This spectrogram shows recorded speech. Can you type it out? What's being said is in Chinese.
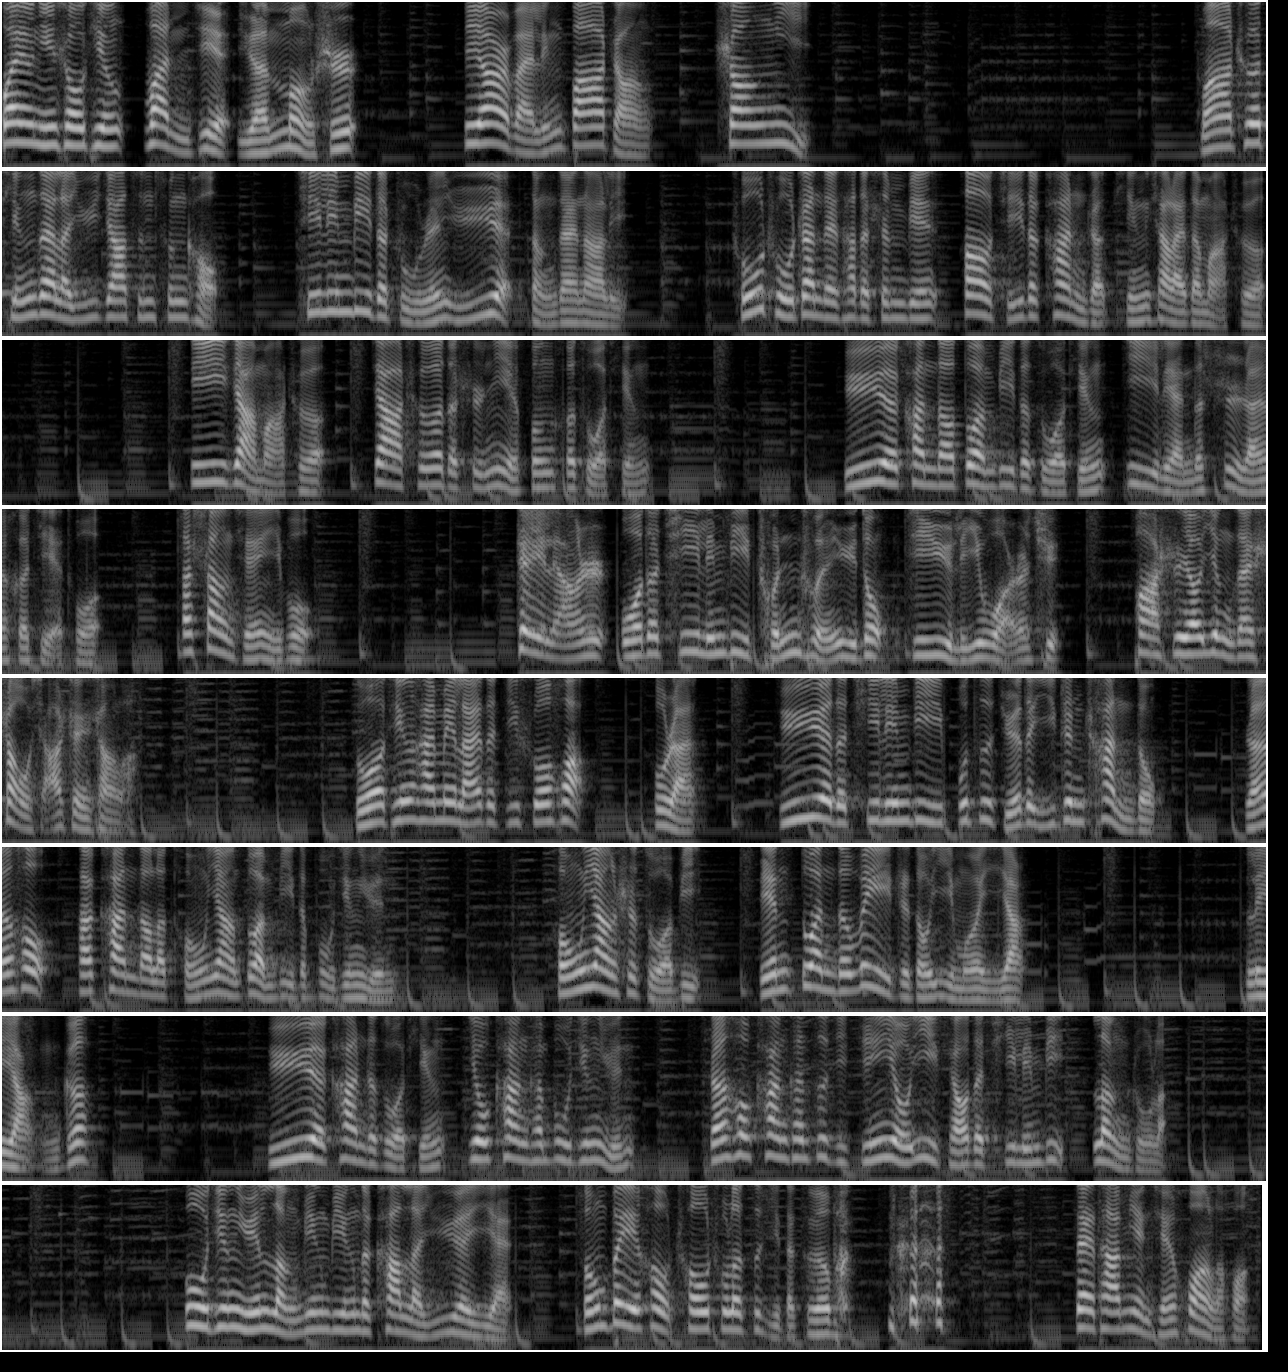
欢迎您收听《万界圆梦师》第二百零八章商议。马车停在了余家村村口，麒麟臂的主人于月等在那里。楚楚站在他的身边，好奇地看着停下来的马车。第一架马车驾车的是聂风和左庭。于月看到断臂的左庭，一脸的释然和解脱。他上前一步。这两日，我的麒麟臂蠢蠢欲动，机遇离我而去，怕是要应在少侠身上了。左庭还没来得及说话，突然，于月的麒麟臂不自觉的一阵颤动，然后他看到了同样断臂的步惊云，同样是左臂，连断的位置都一模一样。两个。于月看着左庭，又看看步惊云，然后看看自己仅有一条的麒麟臂，愣住了。步惊云冷冰冰地看了于月一眼，从背后抽出了自己的胳膊，在他面前晃了晃。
